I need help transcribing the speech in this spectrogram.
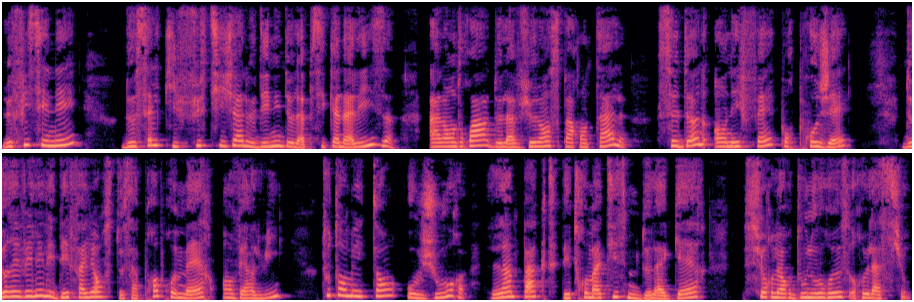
Le fils aîné de celle qui fustigea le déni de la psychanalyse à l'endroit de la violence parentale se donne en effet pour projet de révéler les défaillances de sa propre mère envers lui, tout en mettant au jour l'impact des traumatismes de la guerre sur leurs douloureuses relations.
